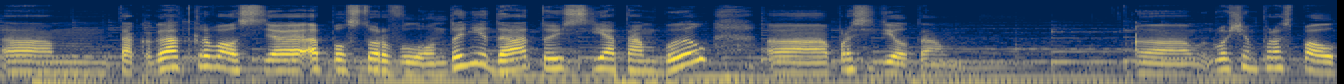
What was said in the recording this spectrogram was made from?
Эм, так, когда открывался Apple Store в Лондоне, да, то есть я там был, э, просидел там э, в общем, проспал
